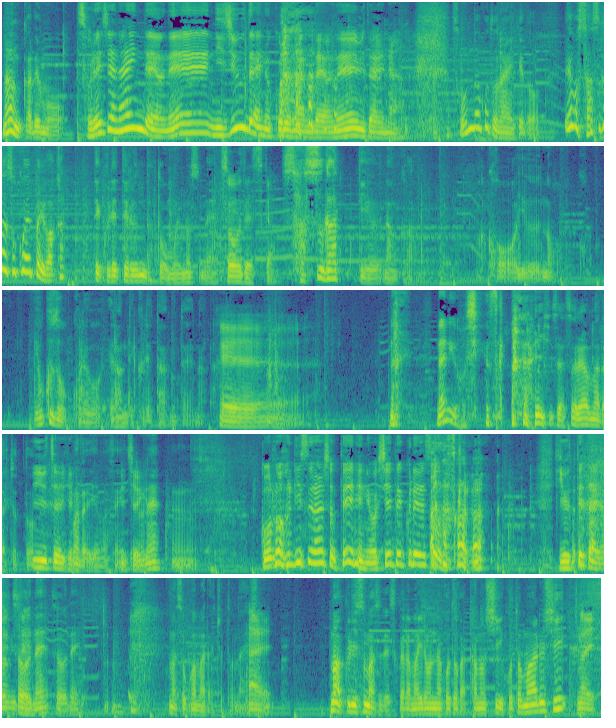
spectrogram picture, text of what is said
なんかでも。それじゃないんだよね。20代の頃なんだよねみたいな。そんなことないけどでもさすがそこはやっぱり分かってくれてるんだと思いますね。そうですか。さすがっていうなんかこういうのよくぞこれを選んでくれたみたいな。えー、な何が欲しいですか？それはまだちょっと言っちゃいけない。まだ言えませんけどね、うん、このリスナーの人丁寧に教えてくれそうですからね。言ってたよみたそいうなねそうね、うん。まあそこはまだちょっとないし、はいまあクリスマスですから、まあ、いろんなことが楽しいこともあるしはい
